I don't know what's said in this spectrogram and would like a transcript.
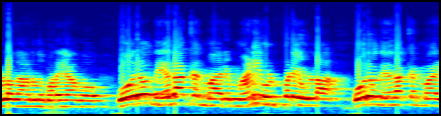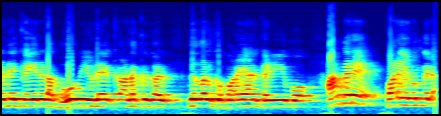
ഉള്ളതാണെന്ന് പറയാമോ? ഓരോ നേതാക്കന്മാരും മണി ഉൾപ്പെടെയുള്ള ഓരോ നേതാക്കന്മാരുടെയും കയ്യിലുള്ള ഭൂമിയുടെ കണക്കുകൾ നിങ്ങൾക്ക് പറയാൻ കഴിയുമോ? അങ്ങനെ പറയുമെങ്കിൽ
